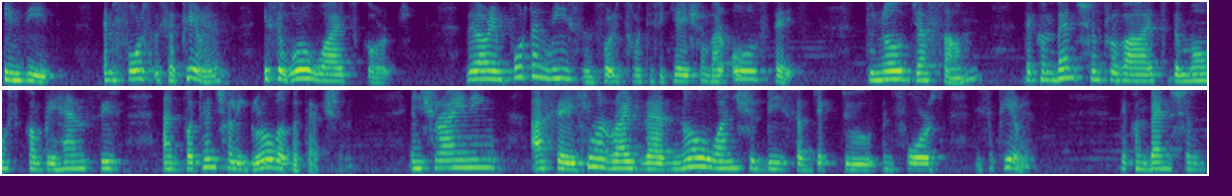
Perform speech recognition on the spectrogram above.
Indeed, enforced disappearance is a worldwide scourge. There are important reasons for its ratification by all states. To note just some, the Convention provides the most comprehensive and potentially global protection, enshrining as a human right that no one should be subject to enforced disappearance. The Convention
